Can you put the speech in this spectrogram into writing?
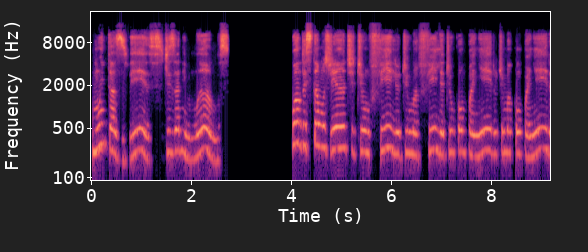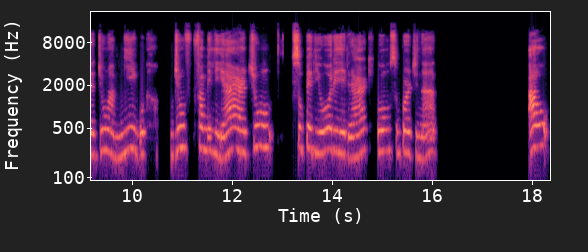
muitas vezes desanimamos quando estamos diante de um filho, de uma filha, de um companheiro, de uma companheira, de um amigo, de um familiar, de um superior hierárquico, um subordinado, ao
